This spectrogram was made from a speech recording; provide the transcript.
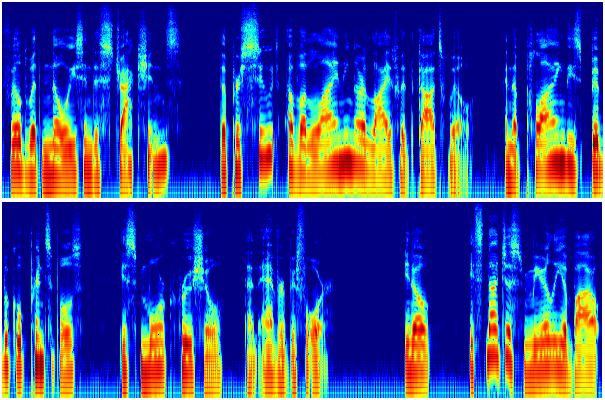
filled with noise and distractions, the pursuit of aligning our lives with God's will and applying these biblical principles is more crucial than ever before. You know, it's not just merely about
